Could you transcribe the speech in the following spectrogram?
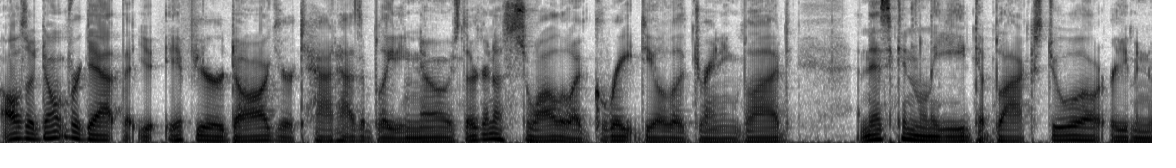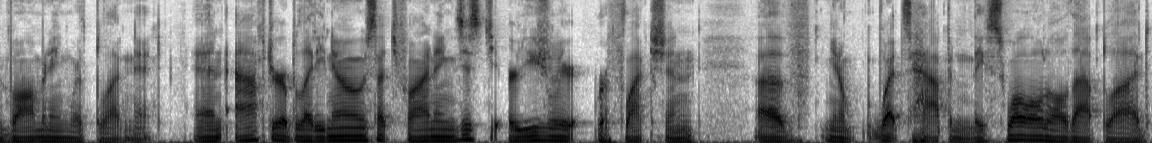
Also, don't forget that if your dog, your cat has a bleeding nose, they're going to swallow a great deal of draining blood, and this can lead to black stool or even vomiting with blood in it. And after a bloody nose, such findings just are usually a reflection of you know what's happened. They've swallowed all that blood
